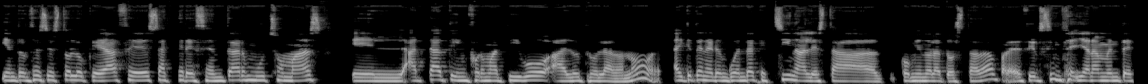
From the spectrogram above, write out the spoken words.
Y entonces esto lo que hace es acrecentar mucho más el ataque informativo al otro lado, ¿no? Hay que tener en cuenta que China le está comiendo la tostada, para decir simple y llanamente,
